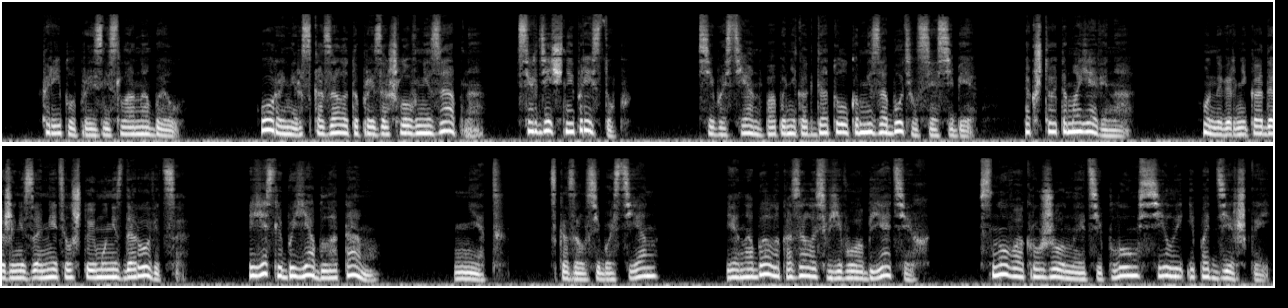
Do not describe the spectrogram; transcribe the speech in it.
— хрипло произнесла Аннабелл. Коронер сказал, это произошло внезапно. Сердечный приступ. Себастьян, папа никогда толком не заботился о себе, так что это моя вина. Он наверняка даже не заметил, что ему не здоровится. И если бы я была там... «Нет», — сказал Себастьян, и Аннабелл оказалась в его объятиях, снова окруженная теплом, силой и поддержкой.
